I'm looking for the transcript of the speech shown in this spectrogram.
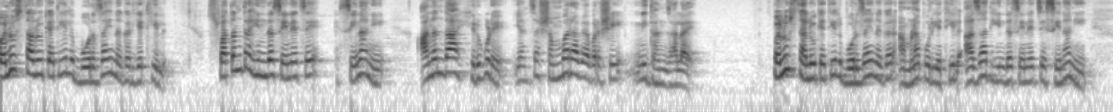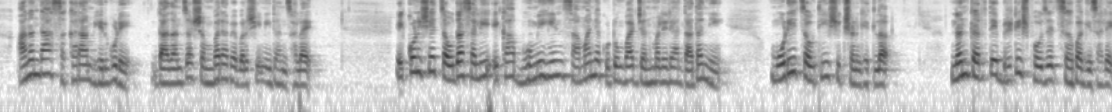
पलूस तालुक्यातील बोरजाई नगर येथील स्वातंत्र्य हिंद सेनेचे सेनानी आनंदा हिरगुडे यांचं शंभराव्या वर्षी निधन झालंय. पलूस तालुक्यातील बोरजाई नगर आमणापूर येथील आझाद हिंद सेनेचे सेनानी आनंदा सखाराम हिरगुडे दादांचं शंभराव्या वर्षी निधन झालंय. एकोणीसशे चौदा साली एका भूमिहीन सामान्य कुटुंबात जन्मलेल्या दादांनी मोडी चौथी शिक्षण घेतलं. नंतर ते ब्रिटिश फौजेत सहभागी झाले.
